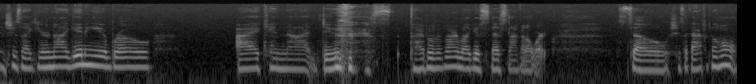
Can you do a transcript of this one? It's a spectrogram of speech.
And she's like, You're not getting it, bro I cannot do this type of environment. Like it's that's not gonna work. So she's like, I have to go home,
